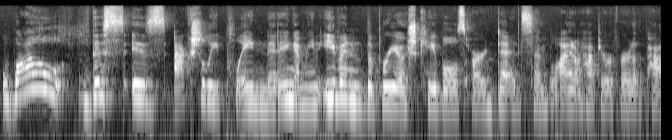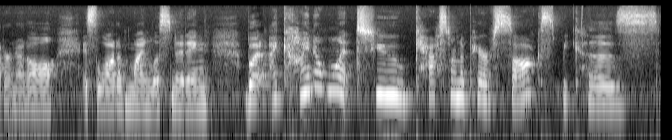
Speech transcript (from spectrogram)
while this is actually plain knitting, I mean, even the brioche cables are dead simple. I don't have to refer to the pattern at all. It's a lot of mindless knitting, but I kind of want to cast on a pair of socks because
